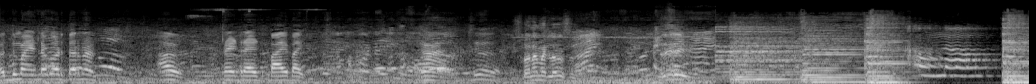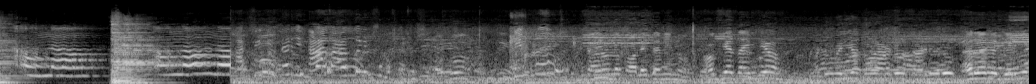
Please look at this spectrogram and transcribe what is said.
వద్దు మా ఇంట్లో కొడతారు నన్ను. ఆవు. Right right bye bye. Sona. College అని ఓకే థ్యాంక్ యూ అరే అరే జరుగు.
